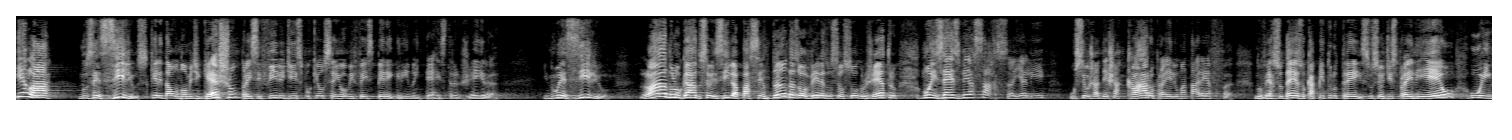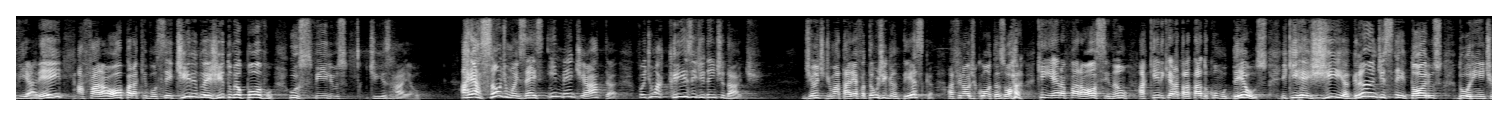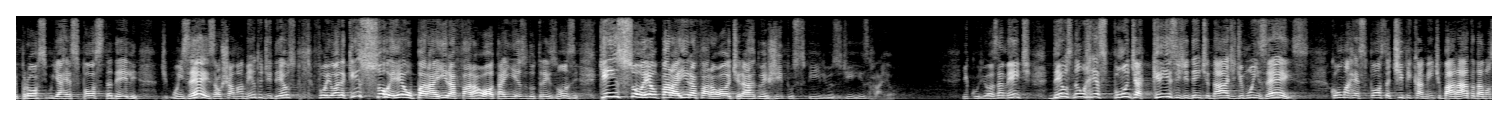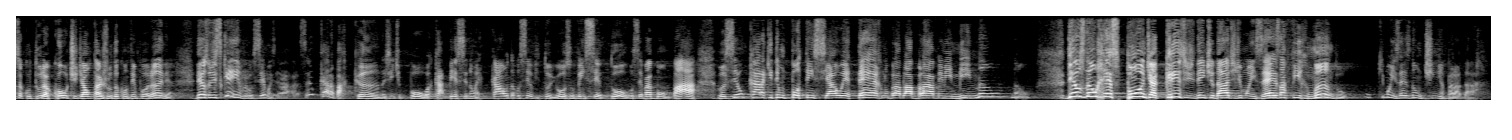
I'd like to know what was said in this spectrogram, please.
E é lá, nos exílios, que ele dá o nome de Gershon para esse filho e diz: Porque o Senhor me fez peregrino em terra estrangeira. E no exílio, lá no lugar do seu exílio, apacentando as ovelhas do seu sogro Jetro, Moisés vê a sarça e ali o Senhor já deixa claro para ele uma tarefa. No verso 10 do capítulo 3, o Senhor diz para ele: Eu o enviarei a Faraó para que você tire do Egito o meu povo, os filhos de Israel. A reação de Moisés imediata foi de uma crise de identidade. Diante de uma tarefa tão gigantesca, afinal de contas, ora, quem era Faraó senão aquele que era tratado como Deus e que regia grandes territórios do Oriente Próximo? E a resposta dele, de Moisés, ao chamamento de Deus, foi: Olha, quem sou eu para ir a Faraó? Está em Êxodo 3,11. Quem sou eu para ir a Faraó e tirar do Egito os filhos de Israel? E curiosamente, Deus não responde à crise de identidade de Moisés com uma resposta tipicamente barata da nossa cultura coach de autoajuda contemporânea. Deus não diz: Quem você, Moisés? Ah, você é um cara bacana, gente boa, cabeça não é cauda, você é vitorioso, vencedor, você vai bombar, você é o cara que tem um potencial eterno, blá, blá, blá, mimimi. Não, não. Deus não responde à crise de identidade de Moisés afirmando que Moisés não tinha para dar.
